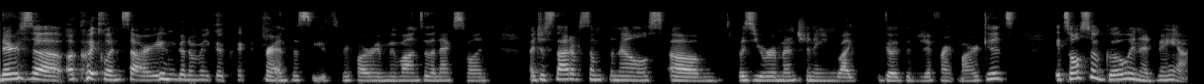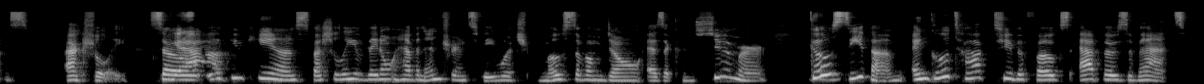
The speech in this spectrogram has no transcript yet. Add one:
there's a, a quick one. Sorry, I'm going to make a quick parenthesis before we move on to the next one. I just thought of something else um, as you were mentioning, like go to different markets. It's also go in advance, actually. So yeah. if you can, especially if they don't have an entrance fee, which most of them don't as a consumer, go see them and go talk to the folks at those events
